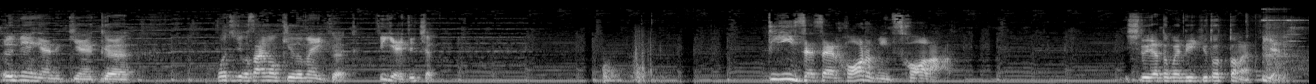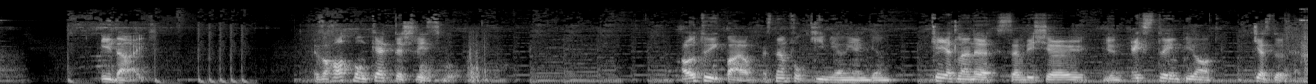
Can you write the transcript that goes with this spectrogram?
Ő még ilyenek, volt tudjuk az Iron Kill melyiköt? Figyelj, csak! 10.030 halál! És tudjátok, meddig jutottam el? Figyelj! Idáig. Ez a 62-es rész volt. A ötödik pálya, ez nem fog kímélni engem. Kegyetlen szenvedés jön, extrém pillanat, kezdődhet.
